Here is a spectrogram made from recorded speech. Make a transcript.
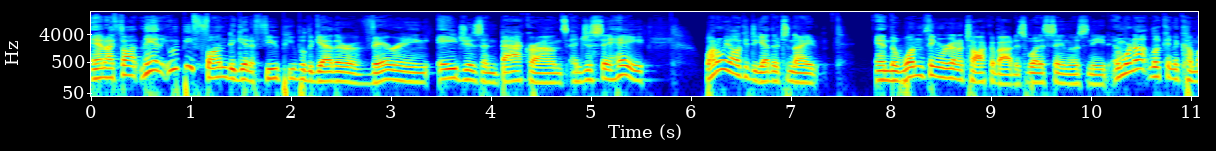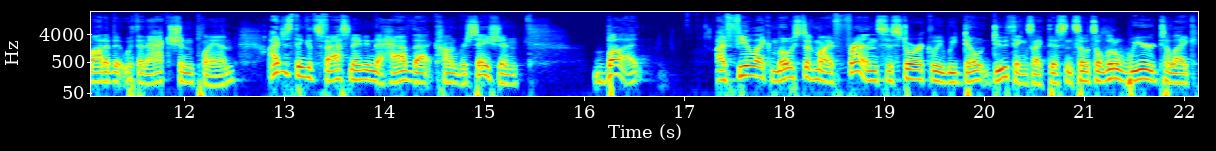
And I thought, man, it would be fun to get a few people together of varying ages and backgrounds and just say, hey, why don't we all get together tonight and the one thing we're going to talk about is what does St. Louis need? And we're not looking to come out of it with an action plan. I just think it's fascinating to have that conversation. But I feel like most of my friends historically we don't do things like this and so it's a little weird to like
